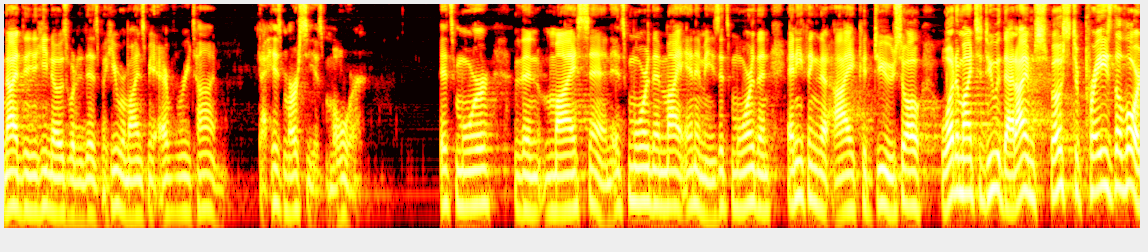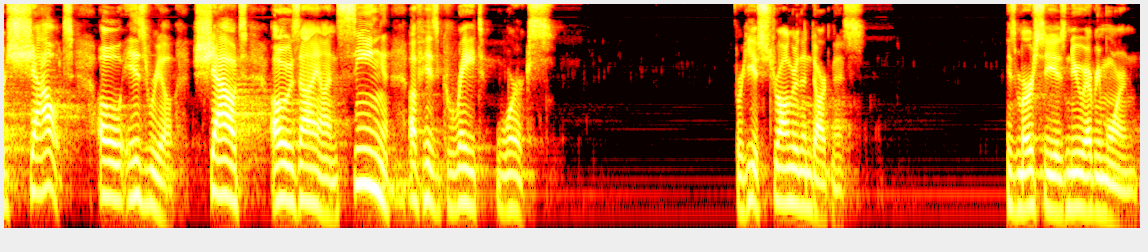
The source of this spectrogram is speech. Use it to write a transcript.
Not that he knows what it is, but he reminds me every time that his mercy is more. It's more than my sin. It's more than my enemies. It's more than anything that I could do. So, what am I to do with that? I am supposed to praise the Lord. Shout, O Israel. Shout, O Zion. Sing of his great works. For he is stronger than darkness. His mercy is new every morn.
